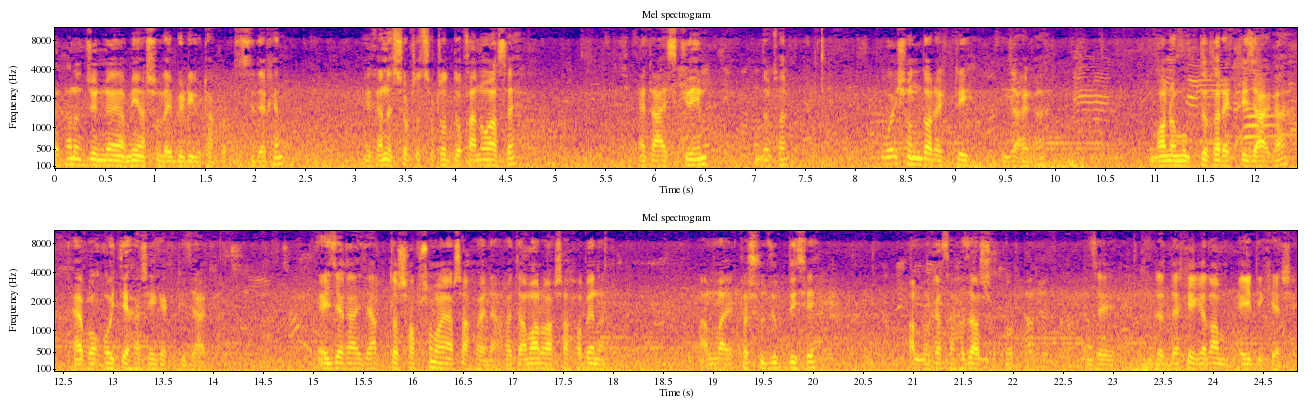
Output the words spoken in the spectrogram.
দেখানোর জন্য আমি আসলে ভিডিওটা করতেছি। দেখেন, এখানে ছোট ছোট দোকানও আছে। এটা আইসক্রিম দোকান। খুবই সুন্দর একটি জায়গা, মনোমুগ্ধকর একটি জায়গা এবং ঐতিহাসিক একটি জায়গা। এই জায়গায় যার তো সবসময় আসা হয় না, হয়তো আমারও আসা হবে না। আল্লাহ একটা সুযোগ দিছে, আল্লাহর কাছে হাজার শুকর যে দেখে গেলাম এই দিকে এসে।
